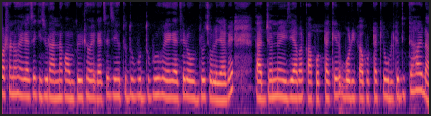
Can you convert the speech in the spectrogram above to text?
বসানো হয়ে গেছে, কিছু রান্না কমপ্লিট হয়ে গেছে, যেহেতু দুপুর দুপুর হয়ে গেছে, রৌদ্র চলে যাবে, তার জন্য এই যে আবার কাপড়টাকে, বড়ির কাপড়টাকে উল্টে দিতে হয় না,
